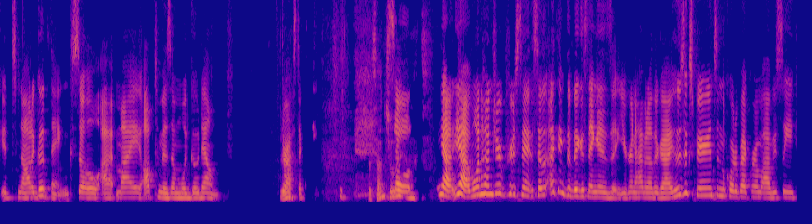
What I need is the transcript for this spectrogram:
it's not a good thing. So I, my optimism would go down Yeah. drastically. Essentially, So- Yeah, yeah, one hundred percent. So I think the biggest thing is that you're going to have another guy who's experienced in the quarterback room. Obviously,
